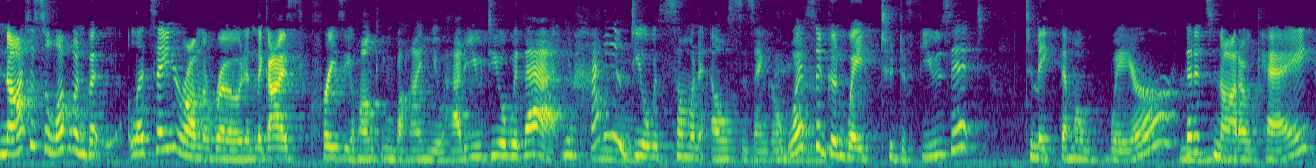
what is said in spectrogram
not just a loved one, but let's say you're on the road and the guy's crazy honking behind you. How do you deal with that? You know, how do you mm. deal with someone else's anger? What's a good way to diffuse it, to make them aware that it's mm-hmm. not okay,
